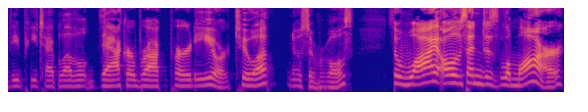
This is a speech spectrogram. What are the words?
MVP type level, Dak or Brock Purdy or Tua, no Super Bowls. So why all of a sudden does Lamar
